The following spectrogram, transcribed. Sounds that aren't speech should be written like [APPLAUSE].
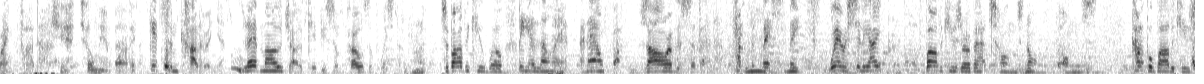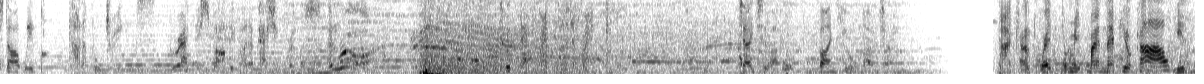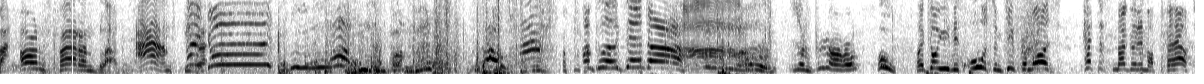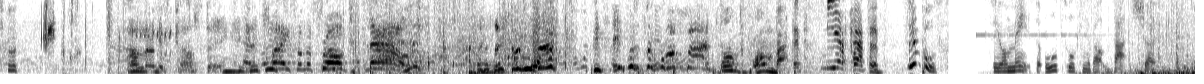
need a bigger Frankfurter. Yeah, tell me about it. Get some colour in you. Let Mojo give you some pearls of wisdom. To barbecue well, be a lion, an alpha, czar of the savannah. Hunt the best meats. Wear a silly apron. Barbecues are about tongs, not thongs. Colourful barbecues start with colourful drinks. Grab this barbie by the passion fruits and roar! Cook that Frankfurter Frank. J2O, find your mojo. I can't wait to meet my nephew Carl. He's my own fur and blood. And he's Hey a... guys! He's a wombat. Oh! Ah, Uncle Alexander! Ah, you've grown. Oh, I got you this awesome gift from Oz. Had to smuggle it in my pouch. How long is Carl staying exactly? Away from the frog, now! Let's do that. [LAUGHS] It was the wombat. Don't wombat it. Meerkat it. Simples. So your mates are all talking about that show,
